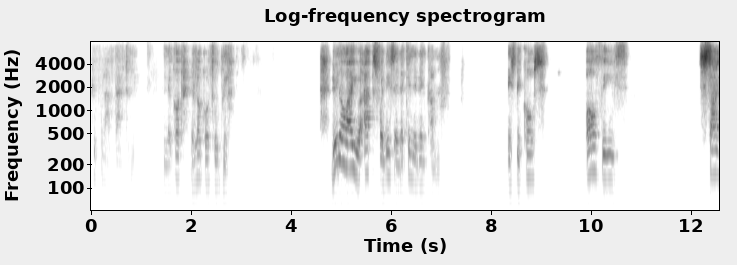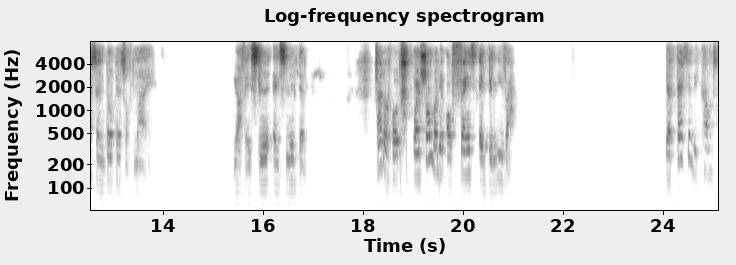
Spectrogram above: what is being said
people have done to me. And the God, the Lord God told me, Do you know why you asked for this and the thing didn't come? It's because all these sons and daughters of mine, you have enslaved, them. Child of God, when somebody offends a believer, the person becomes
